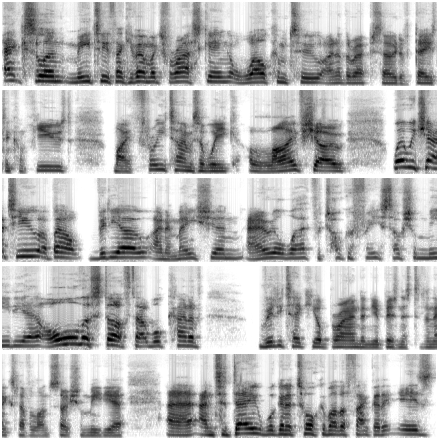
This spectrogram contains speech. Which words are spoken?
Excellent. Me too. Thank you very much for asking. Welcome to another episode of Dazed and Confused, my three times a week live show where we chat to you about video, animation, aerial work, photography, social media, all the stuff that will kind of really take your brand and your business to the next level on social media. Uh, and today we're going to talk about the fact that it is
